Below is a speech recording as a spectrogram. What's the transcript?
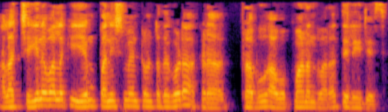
అలా చేయని వాళ్ళకి ఏం పనిష్మెంట్ ఉంటుందో కూడా అక్కడ ప్రభు ఆ ఉపమానం ద్వారా తెలియజేసి.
